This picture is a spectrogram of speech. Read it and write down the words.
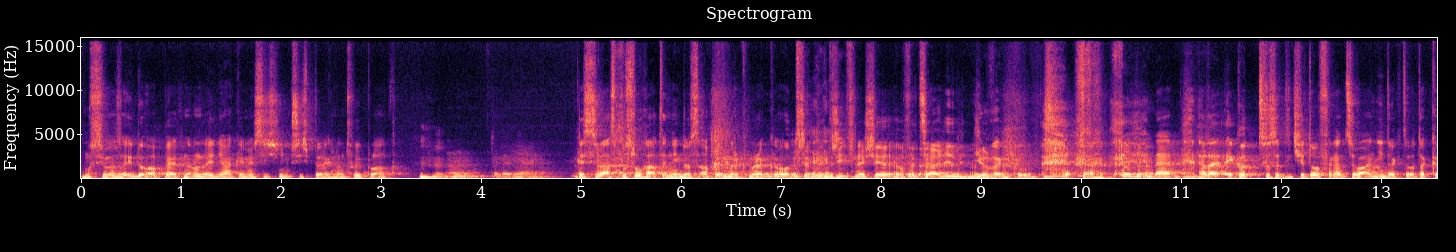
Musíme zajít do API, jak nám dají nějaký měsíční příspěvek na tvůj plat. Mm-hmm. to by mě Jestli nás posloucháte někdo z API Mrk Mrk o tři dny dřív, než je oficiálně díl venku. ne, hele, jako co se týče toho financování, tak to, tak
